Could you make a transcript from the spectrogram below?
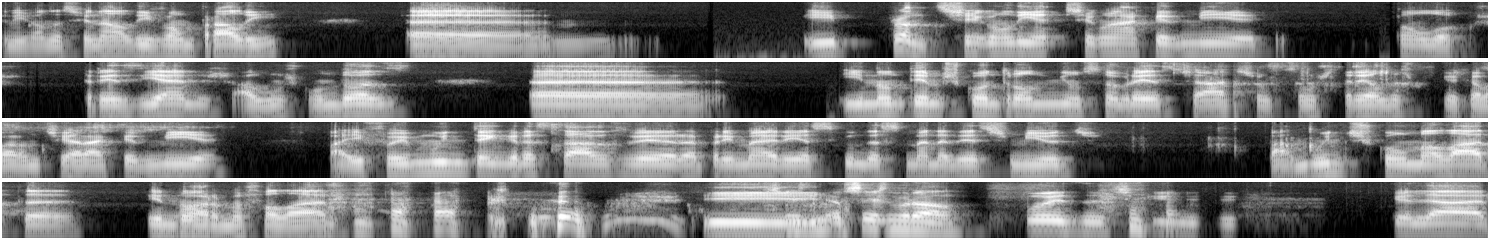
a nível nacional, e vão para ali. Uh, e pronto, chegam ali, chegam à academia, estão loucos. 13 anos, alguns com 12, uh, ah, e não temos controle nenhum sobre esses, acham que são estrelas porque acabaram de chegar à academia. Pá, e foi muito engraçado ver a primeira e a segunda semana desses miúdos pá, muitos com uma lata enorme a falar. e cheio de moral. Coisas que, se calhar,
